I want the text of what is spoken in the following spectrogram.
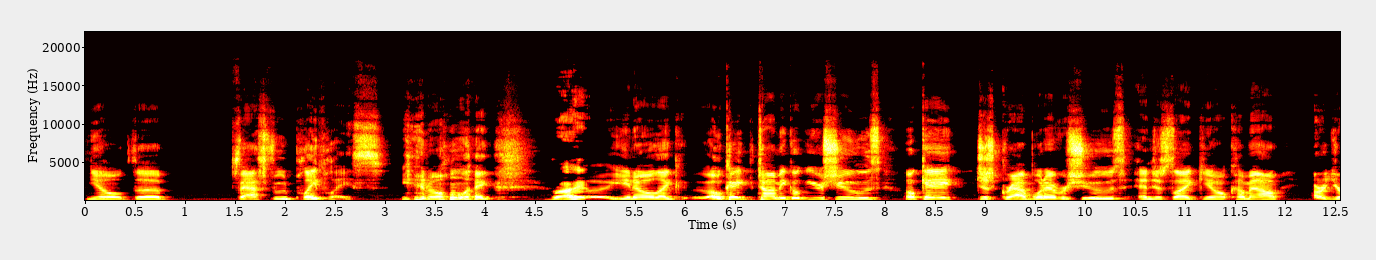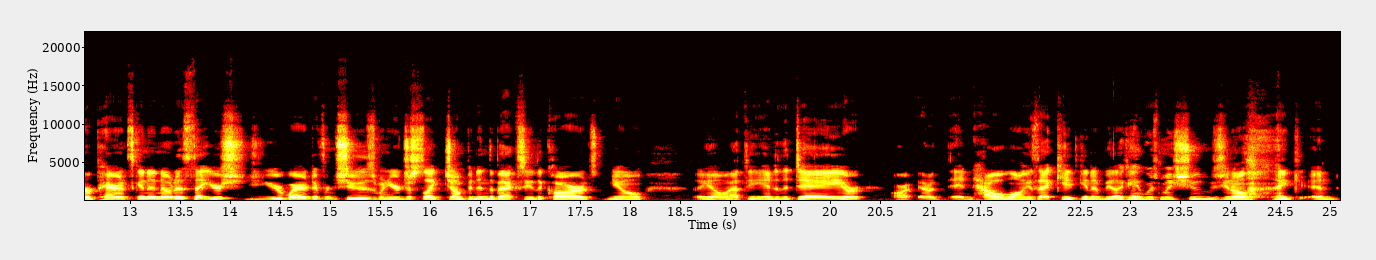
you know the fast food play place. You know, like Right. uh, you know, like, okay, Tommy, go get your shoes. Okay, just grab whatever shoes and just like, you know, come out. Are your parents gonna notice that you're sh- you're wearing different shoes when you're just like jumping in the backseat of the car? It's, You know, you know, at the end of the day, or, or, or and how long is that kid gonna be like, hey, where's my shoes? You know, like, and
